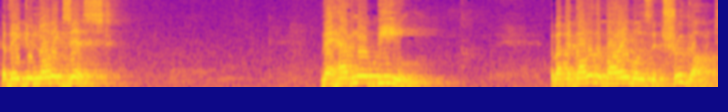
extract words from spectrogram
they do not exist, they have no being. But the God of the Bible is the true God.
